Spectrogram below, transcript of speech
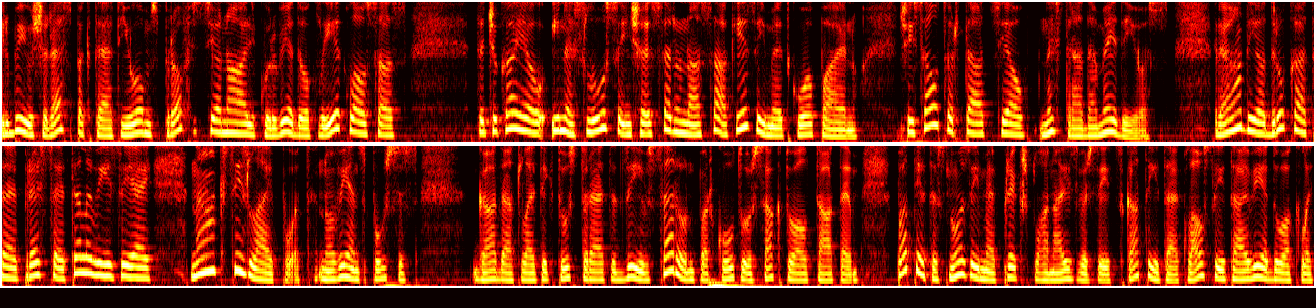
ir bijuši respektēti jomas profesionāļi, kuru viedokli ieklausās, Taču, kā jau Ines Lūsiņš šai sarunā sāk iezīmēt kopainu, šīs autoritātes jau nestrādā medijos. Rādio drukātāja presē televīzijai nāks izlaipot no vienas puses gādāt, lai tiktu uzturēta dzīva saruna par kultūras aktualitātēm, pat ja tas nozīmē priekšplānā izvirzīt skatītāju, klausītāju viedokli,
